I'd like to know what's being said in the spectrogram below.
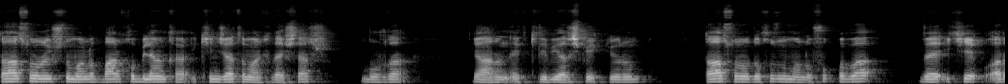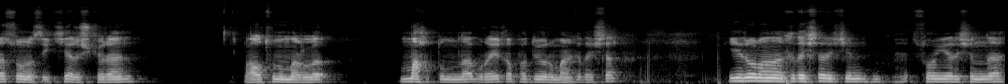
Daha sonra 3 numaralı Barco Blanca ikinci atım arkadaşlar. Burada yarın etkili bir yarış bekliyorum. Daha sonra 9 numaralı Ufuk Baba ve 2 ara sonrası 2 yarış gören 6 numaralı Mahdum'la burayı kapatıyorum arkadaşlar. Yeri olan arkadaşlar için son yarışında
